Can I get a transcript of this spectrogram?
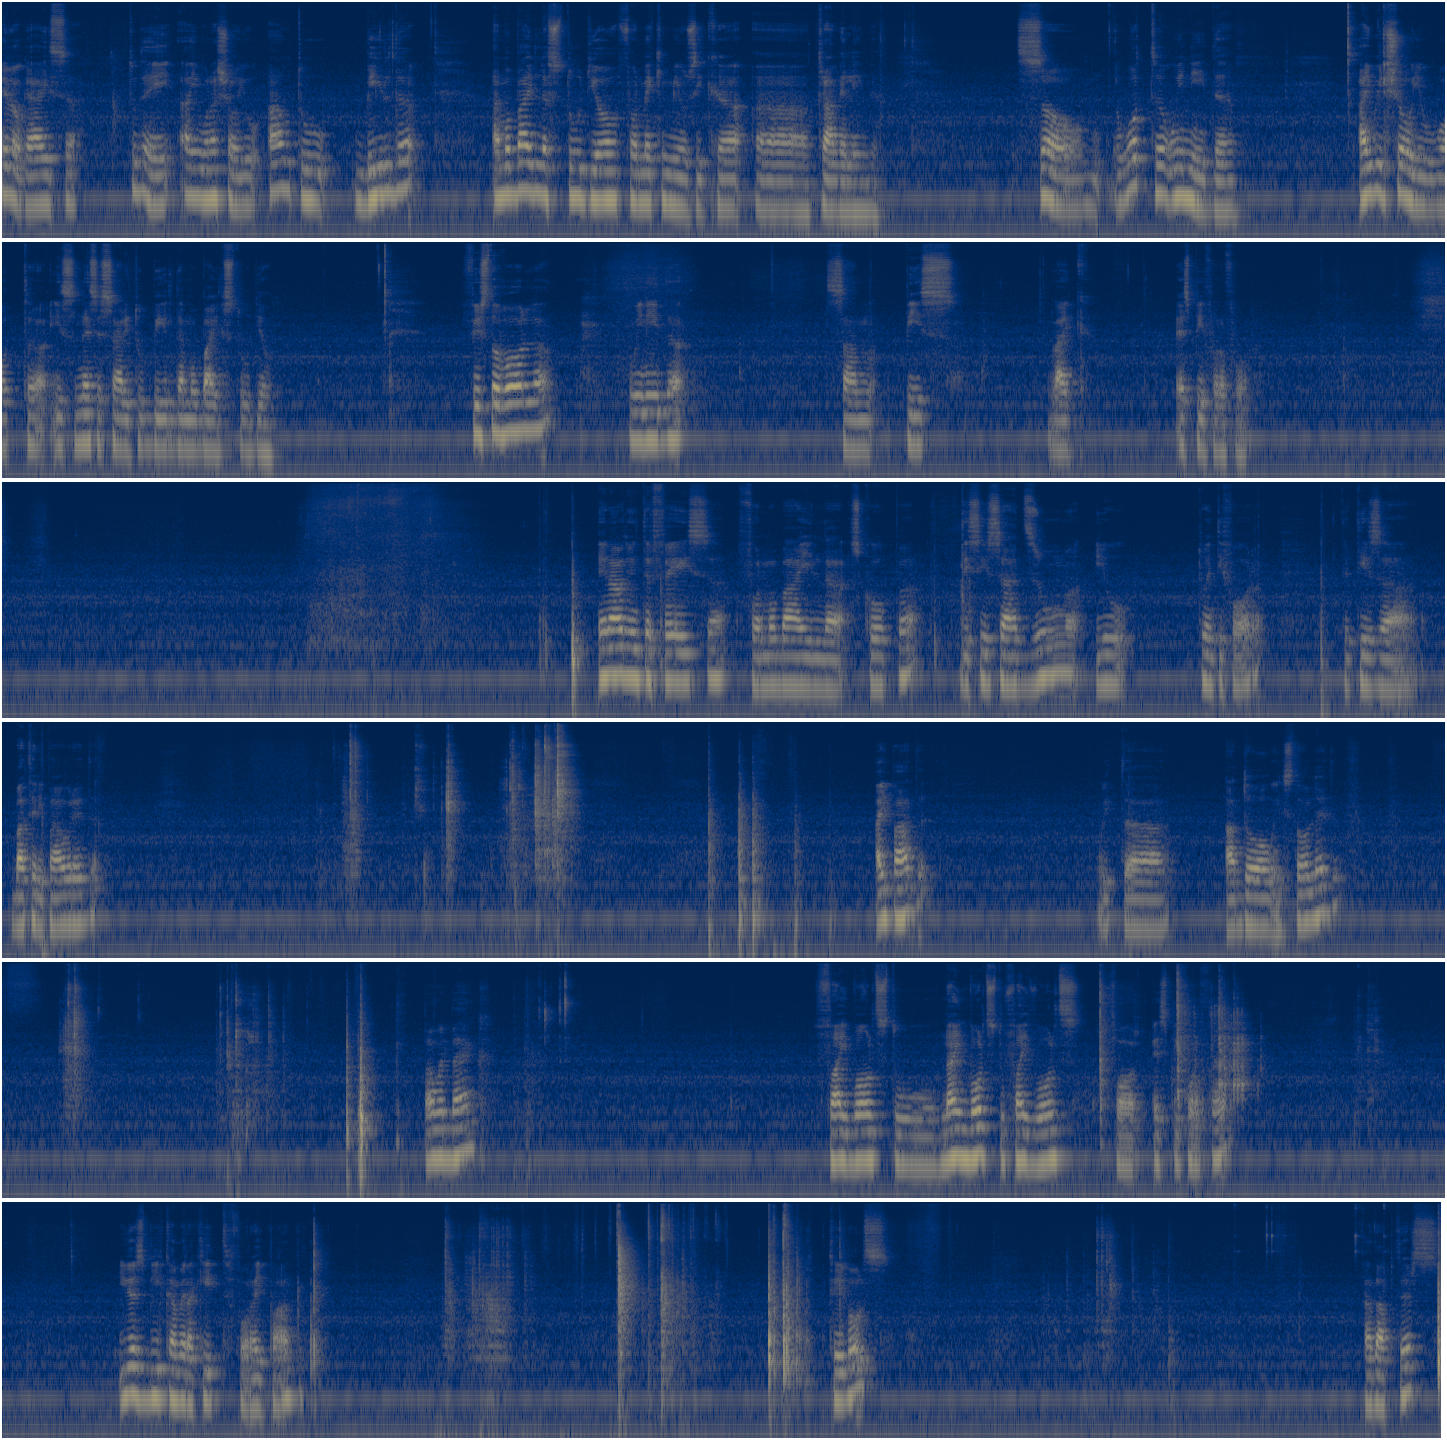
Hello guys, today I want to show you how to build a mobile studio for making music uh, uh, traveling. So what we need, I will show you what uh, is necessary to build a mobile studio. First of all, we need some piece like SP404. An audio interface for mobile scope. This is a Zoom U24 that is uh, battery powered iPad with uh, a DAW installed. Power bank. 5 volts to 9 volts to 5 volts for SP404 USB camera kit for iPad cables adapters.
